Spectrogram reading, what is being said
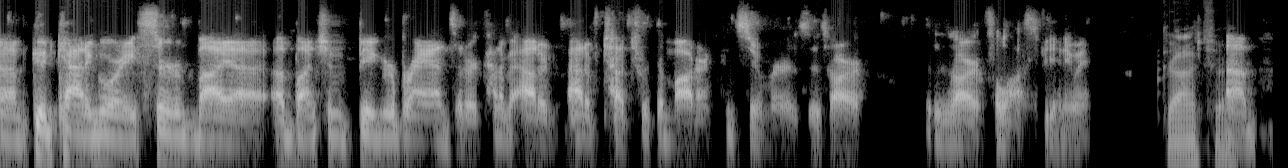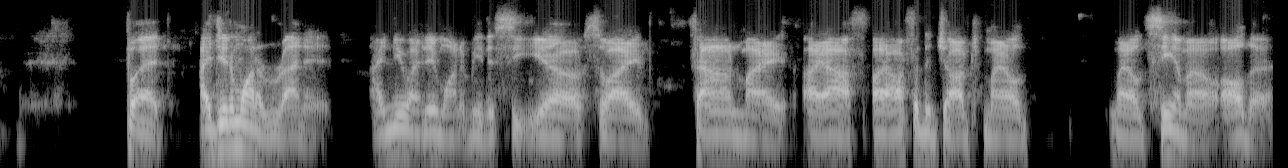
Um, good category served by a, a, bunch of bigger brands that are kind of out of out of touch with the modern consumers is our is our philosophy anyway gotcha um, but i didn't want to run it i knew i didn't want to be the ceo so i found my I off I offered the job to my old my old CMO Alda,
